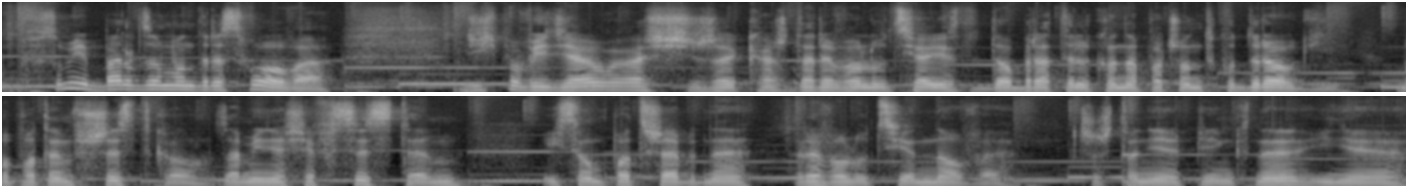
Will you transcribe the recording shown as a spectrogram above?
w sumie bardzo mądre słowa. Dziś powiedziałaś, że każda rewolucja jest dobra tylko na początku drogi, bo potem wszystko zamienia się w system i są potrzebne rewolucje nowe. Czyż to nie piękne i nie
